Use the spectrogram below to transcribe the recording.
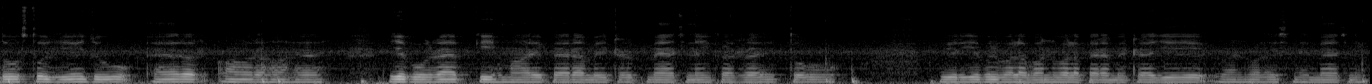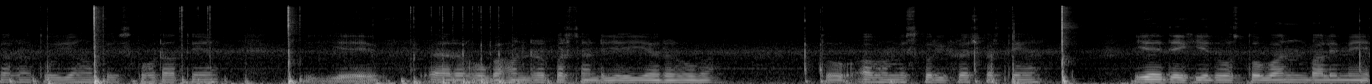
दोस्तों, ये जो एरर आ रहा है ये बोल रहा है कि हमारे पैरामीटर मैच नहीं कर रहे तो वेरिएबल वाला वन वाला पैरामीटर है, ये वन वाला इसमें मैच नहीं कर रहा तो यहाँ पे इसको हटाते हैं। ये एरर होगा हंड्रेड परसेंट यही एरर होगा। तो अब हम इसको रिफ़्रेश करते हैं। ये देखिए दोस्तों, वन वाले में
